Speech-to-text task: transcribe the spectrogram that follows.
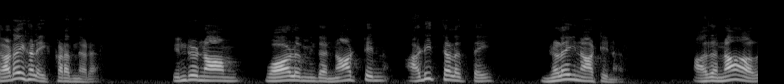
தடைகளை கடந்தனர். இன்று நாம் வாழும் இந்த நாட்டின் அடித்தளத்தை நிலைநாட்டினர். அதனால்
